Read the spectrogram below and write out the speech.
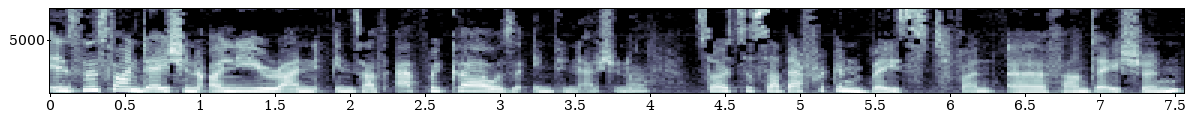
is this foundation only run in South Africa or is it international? So it's a South African based fun, uh, foundation.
